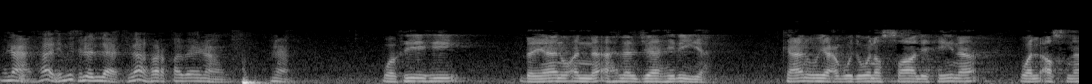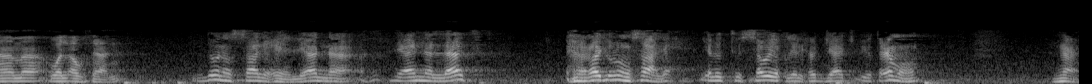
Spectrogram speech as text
نعم هذه مثل اللات لا فرق بينهم. نعم. وفيه بيان أن أهل الجاهلية كانوا يعبدون الصالحين والأصنام والأوثان. دون الصالحين لأن لأن اللات رجل صالح يلت السويق للحجاج يطعمهم. نعم.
